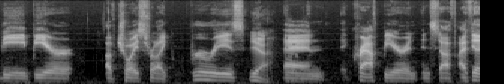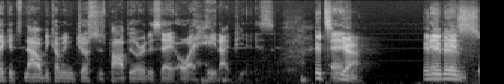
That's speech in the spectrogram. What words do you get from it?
the beer of choice for like breweries yeah and craft beer and, and stuff. I feel like it's now becoming just as popular to say, "Oh, I hate IPAs," it's And- yeah, and, and- it and- is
